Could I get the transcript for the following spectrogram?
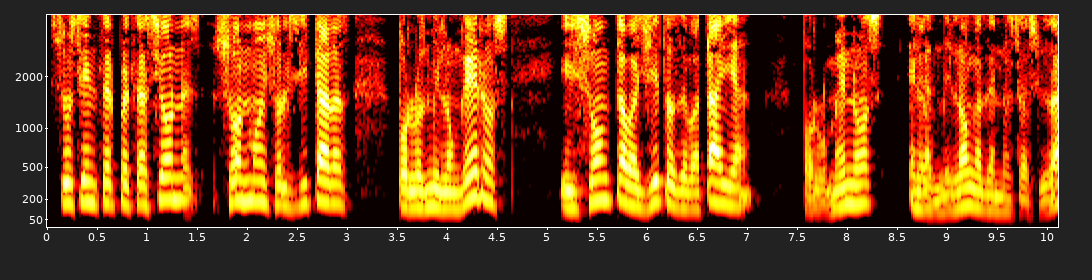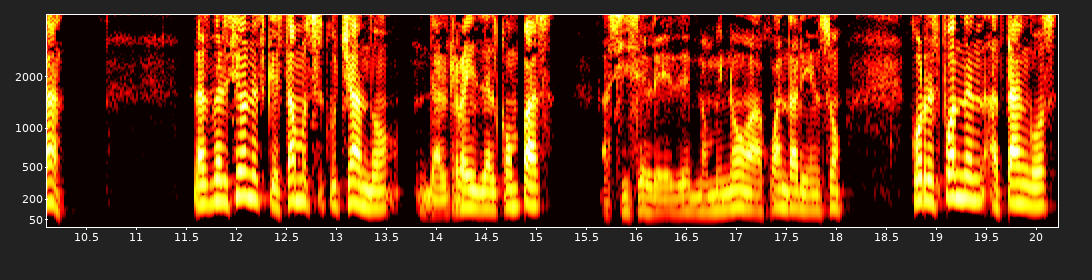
sus interpretaciones son muy solicitadas por los milongueros y son caballitos de batalla, por lo menos en las milongas de nuestra ciudad. Las versiones que estamos escuchando del Rey del Compás así se le denominó a Juan D'Arienzo, corresponden a tangos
